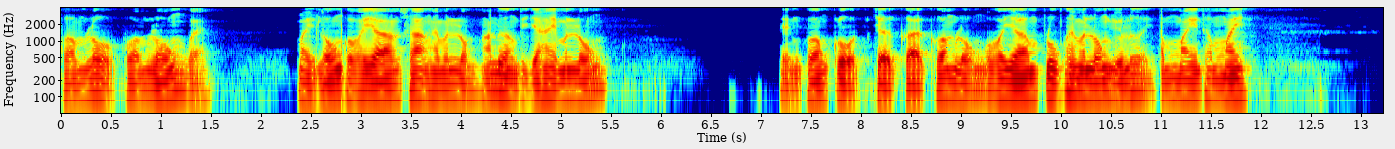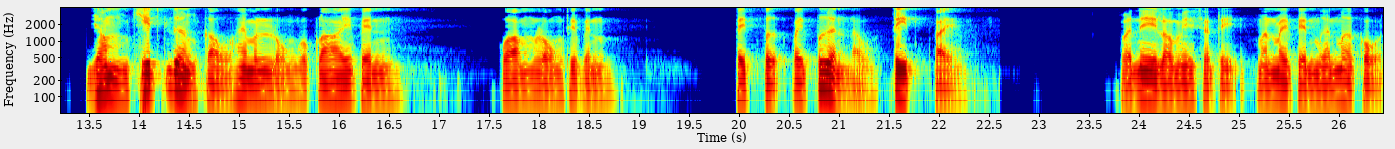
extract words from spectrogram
ความโลภความหลงไปไม่หลงก็พยายามสร้างให้มันหลงหาเรื่องที่จะให้มันหลง เห็นความโกรธเจอเกิดความหลงก็พยายามปลุกให้มันหลงอยู่เรื่อยทำไมทำไมย่ำคิดเรื่องเก่าให้มันหลงก็กลายเป็นความหลงที่เป็นไปเปิดไปเปื้อนเราติดไป วันนี้เรามีสติมันไม่เป็นเหมือนเมื่อโกรธ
